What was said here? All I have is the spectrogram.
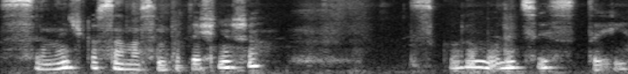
синичка сама симпатичніша. Скоро буде цвісти.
